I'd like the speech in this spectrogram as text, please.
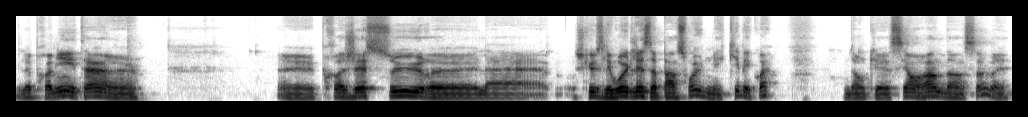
Le premier étant un un projet sur euh, la, excuse, les word lists de password, mais québécois. Donc, euh, si on rentre dans ça, ben,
